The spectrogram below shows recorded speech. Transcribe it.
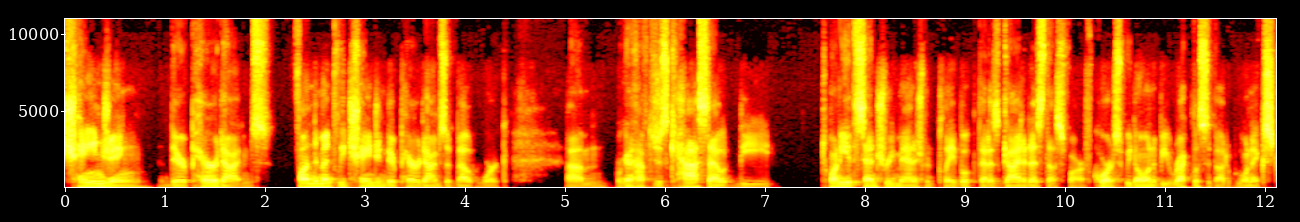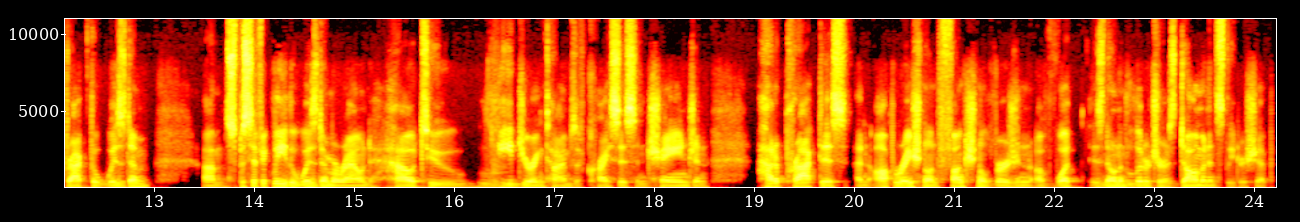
changing their paradigms, fundamentally changing their paradigms about work. Um, we're going to have to just cast out the 20th century management playbook that has guided us thus far. Of course, we don't want to be reckless about it. We want to extract the wisdom um, specifically the wisdom around how to lead during times of crisis and change and how to practice an operational and functional version of what is known in the literature as dominance leadership,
